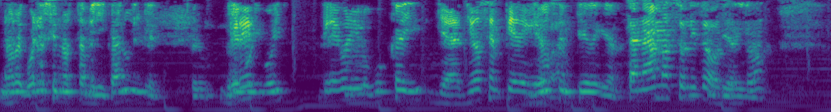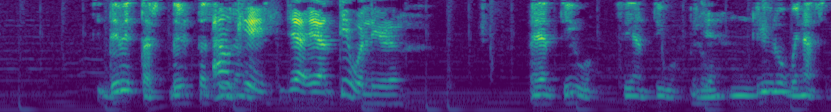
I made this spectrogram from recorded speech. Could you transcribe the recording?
no recuerdo si es norteamericano o inglés, pero Gregory Gre- Boyd Gregory. lo busca ahí, Ya, Dios en pie de guerra. Dios en pie de guerra. Está en Amazon y todo, de ¿cierto? Debe estar, debe estar Ah, ok. Ya, es antiguo el libro. Es antiguo, sí, antiguo. Pero Ya. Un libro buenazo.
